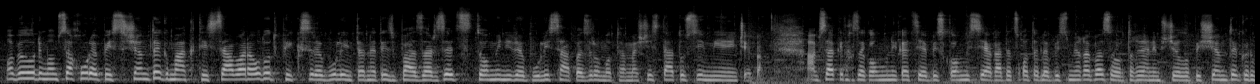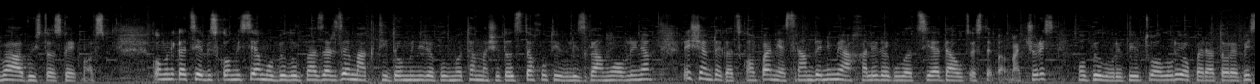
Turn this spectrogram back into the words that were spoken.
მობილური მომსახურების შემდეგ მაგთის სავარაუდოდ ფიქსირებული ინტერნეტის ბაზარზეც დომინირებული საბაზრო მოთამაშის სტატუსი მიენიჭება. ამ საკითხზე კომუნიკაციების კომისია გადაწყვეტილების მიღებას ორდღიანი მსჯელობის შემდეგ 8 აგვისტოს გეკმავს. კომუნიკაციების კომისია მობილურ ბაზარზე მაგთი დომინირებულ მოთამაშედ 25 ივლისს გამოავლინა, რის შემდეგაც კომპანიას რამდენიმე ახალი რეგულაცია დაუწესდება, მათ შორის მობილური ვირტუალური ოპერატორების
